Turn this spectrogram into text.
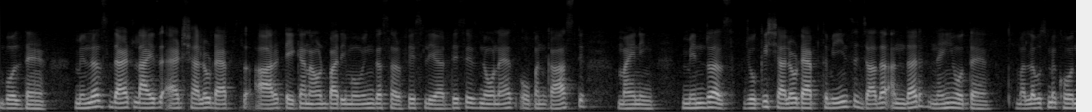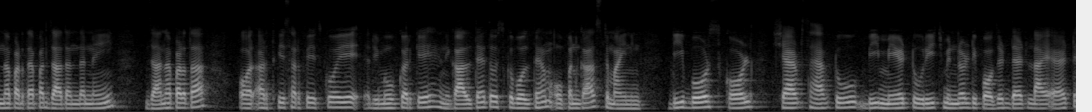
बोलते हैं। Minerals that lies at shallow depths are taken out by removing the surface layer. This is known as open cast mining. Minerals जो कि शैलो डेप्थ मीन्स ज़्यादा अंदर नहीं होते हैं। मतलब उसमें खोदना पड़ता है, पर ज़्यादा अंदर नहीं जाना पड़ता। और अर्थ की सरफेस को ये रिमूव करके निकालते हैं तो इसको बोलते हैं हम open cast mining deep bores called shafts have to be made to reach mineral deposit that lie at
